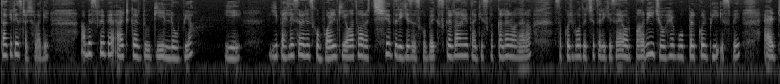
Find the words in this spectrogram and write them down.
تاکہ ٹیسٹ اچھا لگے۔ اب اس پہ میں ایڈ کر دوں گی لوبیا، یہ یہ پہلے سے میں نے اس کو بوائل کیا ہوا تھا اور اچھے طریقے سے اس کو مکس کرنا ہے تاکہ اس کا کلر وغیرہ سب کچھ بہت اچھے طریقے سے ہے اور پانی جو ہے وہ بالکل بھی اس میں ایڈ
